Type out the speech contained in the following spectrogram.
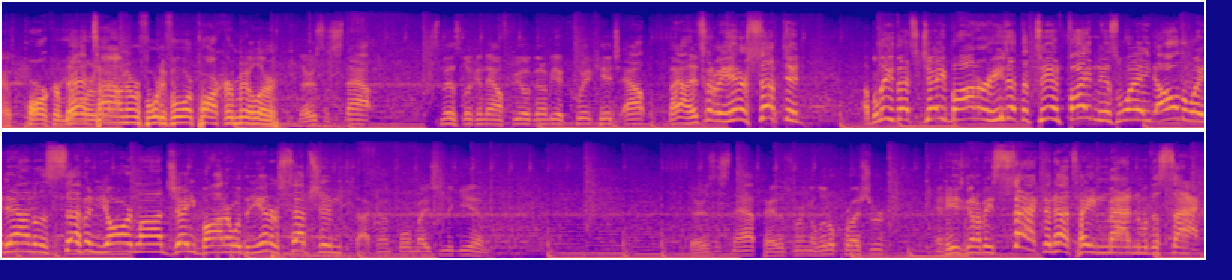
That's Parker Miller. That time, number 44, Parker Miller. There's the snap. Smith's looking downfield. Going to be a quick hitch out. It's going to be intercepted. I believe that's Jay Bonner. He's at the 10, fighting his way all the way down to the seven-yard line. Jay Bonner with the interception. Shotgun formation again. There's the snap. Panthers bring a little pressure, and he's going to be sacked, and that's Hayden Madden with the sack.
